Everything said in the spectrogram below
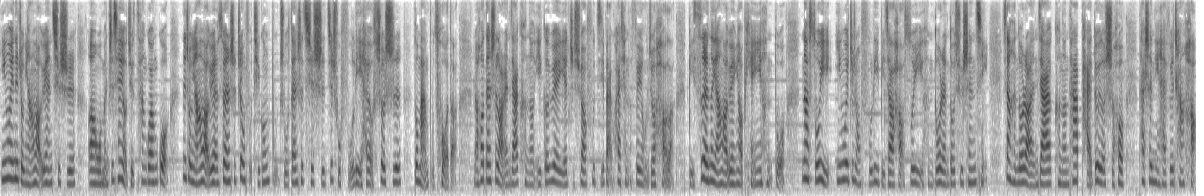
因为那种养老院其实，呃，我们之前有去参观过，那种养老院虽然是政府提供补助，但是其实基础福利还有设施都蛮不错的。然后，但是老人家可能一个月也只需要付几百块钱的费用就好了，比私人的养老院要便宜很多。那所以，因为这种福利比较好，所以很多人都去申请。像很多老人家，可能他排队的时候，他身体还非常好。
